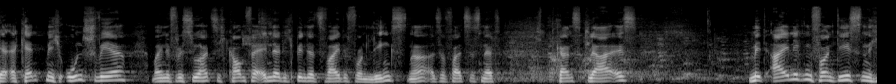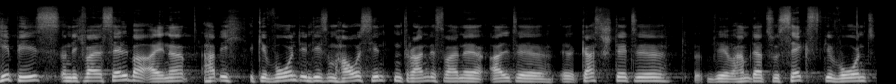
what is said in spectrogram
Ihr erkennt mich unschwer. Meine Frisur hat sich kaum verändert. Ich bin der zweite von links, ne? also falls es nicht ganz klar ist. Mit einigen von diesen Hippies, und ich war ja selber einer, habe ich gewohnt in diesem Haus hinten dran. Das war eine alte äh, Gaststätte. Wir haben da zu sechs gewohnt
